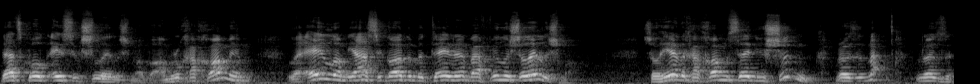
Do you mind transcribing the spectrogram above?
that's called esig shalei l'shmo. V'amru le'elam yasig adam b'teira v'afilu shalei l'shmo. So here the Chacham said you shouldn't. Not, the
